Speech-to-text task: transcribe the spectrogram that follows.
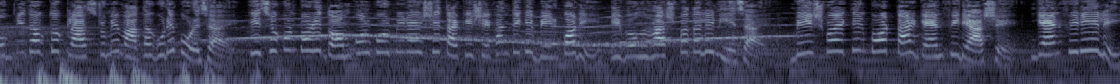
অগ্নিদগ্ধ ক্লাসরুমে মাথা ঘুরে পড়ে যায়। কিছুক্ষণ পরে দমকল কর্মীরা এসে তাকে সেখান থেকে বের করে এবং হাসপাতালে নিয়ে যায়। বেশ কয়েকদিন পর তার জ্ঞান ফিরে আসে। জ্ঞান ফিরে এলেই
